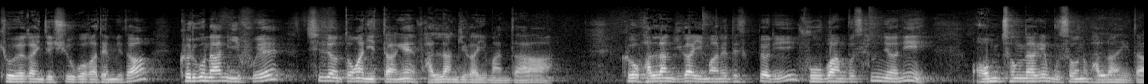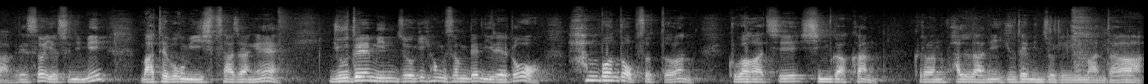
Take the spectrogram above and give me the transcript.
교회가 이제 휴거가 됩니다. 그러고 난 이후에 7년 동안 이 땅에 환란기가 임한다. 그 환란기가 임하는 데 특별히 후반부 3년이 엄청나게 무서운 환란이다. 그래서 예수님이 마태복음 24장에 유대 민족이 형성된 이래로 한 번도 없었던 그와 같이 심각한 그런 환란이 유대 민족에 임한다.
